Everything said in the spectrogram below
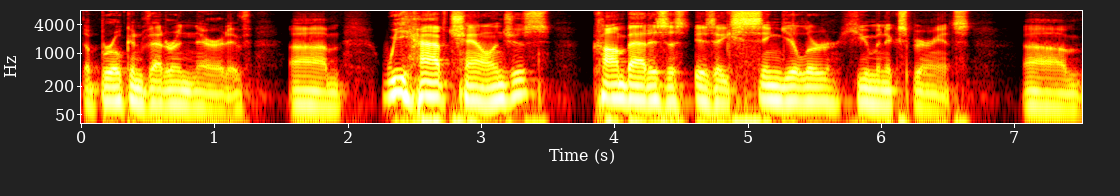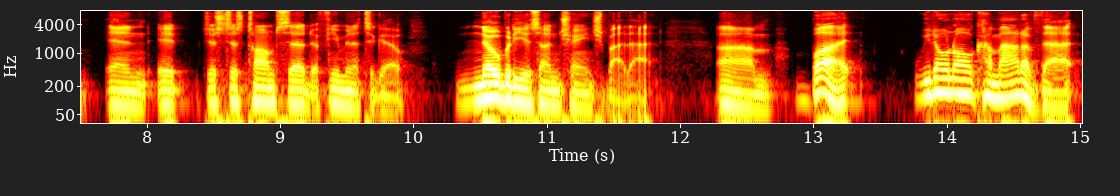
the broken veteran narrative. Um, we have challenges. Combat is a, is a singular human experience, um, and it just as Tom said a few minutes ago, nobody is unchanged by that. Um, but we don't all come out of that,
